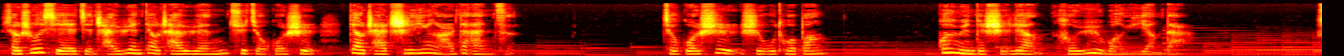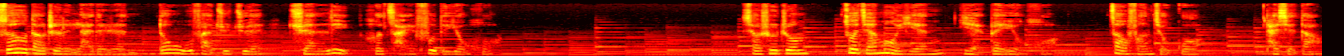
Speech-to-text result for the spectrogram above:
小说写检察院调查员去九国市调查吃婴儿的案子。九国市是乌托邦，官员的食量和欲望一样大，所有到这里来的人都无法拒绝权力和财富的诱惑。小说中。作家莫言也被诱惑，造访九国。他写道：“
